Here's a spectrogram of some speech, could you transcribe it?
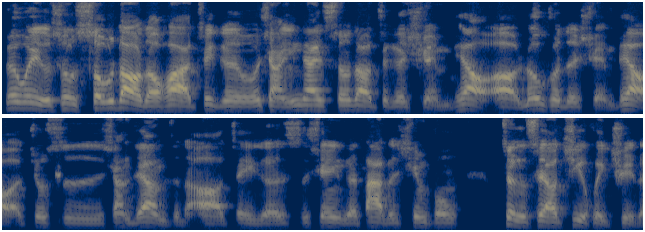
各位有时候收到的话，这个我想应该收到这个选票啊，local 的选票啊，就是像这样子的啊。这个是先一个大的信封，这个是要寄回去的。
